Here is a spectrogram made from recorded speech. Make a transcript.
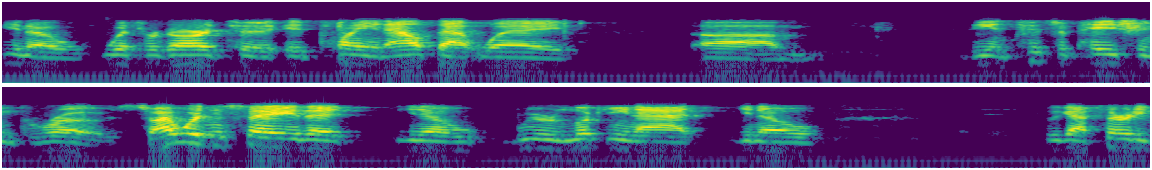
you know, with regard to it playing out that way, um, the anticipation grows. So I wouldn't say that you know we're looking at you know we got 30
